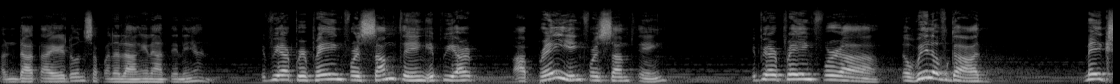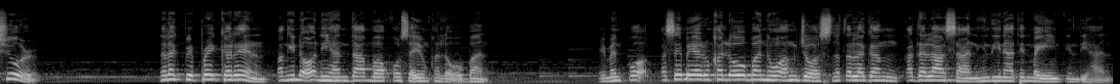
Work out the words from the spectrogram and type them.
handa tayo doon sa panalangin natin na yan. If we are preparing for something, if we are uh, praying for something, if we are praying for uh, the will of God, make sure na nagpe-pray ka rin, Panginoon, ihanda mo ako sa iyong kalooban. Amen po. Kasi mayroong kalooban ho ang Diyos na talagang kadalasan hindi natin maiintindihan.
